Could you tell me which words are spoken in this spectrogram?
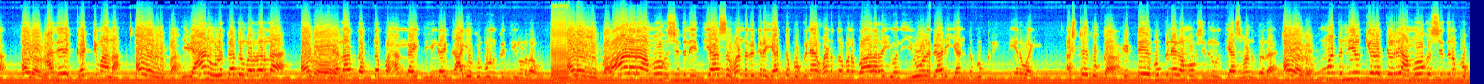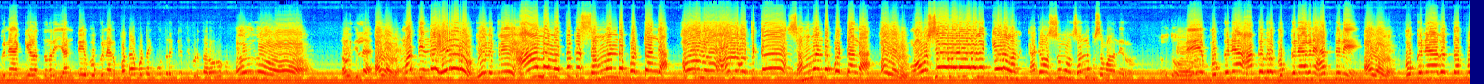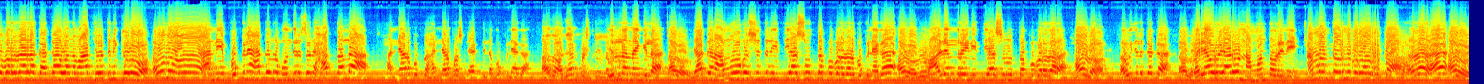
ಅದೇ ಗಟ್ಟಿ ಮಾಲ ಹೌದ್ರಪ್ಪ ಇವ್ ಯಾನ್ ಉಳ್ಕದ್ದು ಬರದಾರಲ್ಲ? ಹೌದು. ಇವೆಲ್ಲ ತಪ್ಪ ತಪ್ಪ ಹಂಗಾಯ್ತು ಹಿಂಗಾಯ್ತು ಕಾಗೆ ಗುಬ್ಬನ ಕತಿಗಳದಾವು ಹೌದೌದ್ರಿಪ್ಪ. ಬಾಳರ ಅಮೋಘ ಸಿದ್ಧನ ಇತಿಹಾಸ ಹೊಂಡಬೇಕ್ರ ಎಟ್ಟ ಬುಕ್ನ್ಯಾಗ ಹೊಂಡತಪ್ಪನ ಬಾಳರ? ಈ ಒಂದ್ ಏಳು ಬ್ಯಾಡ ಎಂಟು ಬುಕ್ ರೀ ನೇರವಾಗಿ. ಅಷ್ಟೇ ಬುಕ್ಕ? ಇಟ್ಟೇ ಬುಕ್ನ್ಯಾಗ ಅಮೋಘ ಸಿದ್ಧನ ಇತಿಹಾಸ ಹೊಂಡತದ ಮತ್ತ ಮತ್ ನೀವ್ ಕೇಳತ್ತಿಲ್ರಿ ಅಮೋಘ ಸಿದ್ಧನ ಬುಕ್ನ್ಯಾಗ ಕೇಳತ್ತಂದ್ರ ಎಂಟೇ ಬುಕ್ನಾಗ ಪಟ ಪಟ ಕೂತ್ರ ಕೆತ್ತಿ ಬಿಡ್ತಾರ ಅವ್ರು. ಹೌದು. ಹೌದಿಲ್ಲ? ಮತ್ತಿಂದ ಹೇಳೋರು ಏನತ್ರಿ? ಹಾಲ ಮತ್ತಕ್ಕ ಸಂಬಂಧಪಟ್ಟಂಗ. ಹೌದು ಹಾಲು ಮತ್ತಕ್ಕ ಸಂಬಂಧಪಟ್ಟಂಗ. ಪಟ್ಟಂಗ ವಂಶಾವಳಿ ಕೇಳ ಒಂದ್ ಕಾಕ ಸುಮ್ ಒಂದ್ ಸ್ವಲ್ಪ ಸಮಾಧಾನ ಇರೋ ಹೌದು. ನೀ ಬುಕ್ನ್ಯಾಗ ಹಾಕಂದ್ರ ಬುಕ್ನ್ಯಾಗನೆ ಹಾಕ್ತೀನಿ. ಬುಕ್ನ್ಯಾಗ ತಪ್ಪು ಬರದಾರ ಕಾಕ ಒಂದ್ ಮಾತು ಹೇಳ್ತೀನಿ ಕೇಳು. ನೀ ಬುಕ್ನ್ಯಾಗ ಹಾಕಂದ್ರ ಮುಂದಿನ ಸಂದಿ ಹತ್ತಲ್ಲ ಹನ್ನೆರಡು ಬುಕ್ ಹನ್ನೆರಡು ಪ್ರಶ್ನೆ ಹಾಕ್ತೀನಿ ಬುಕ್ನ್ಯಾಗ ಹೌದು ಅದೇನ್ ಪ್ರಶ್ನೆ ಇಲ್ಲ ಇಲ್ಲ ಅನ್ನಂಗಿಲ್ಲ. ಯಾಕಂದ್ರ ಅಮೋಘ ಸಿದ್ಧನ ಇತಿಹಾಸವು ತಪ್ಪು ಬರದಾರ ಬುಕ್ನ್ಯಾಗ ಹೌದೌದು. ಬಾಳೆಂದ್ರೈನ್ ಇತಿಹಾಸನು ತಪ್ಪು ಬರದಾರ. ಹೌದು. ಹೌದಿಲ್ಲ ಕಾಕ? ಬರೆಯವ್ರು ಯಾರು? ನಮ್ಮಂತವ್ರೇನೆ. ನಮ್ಮಂತವ್ರನ್ನ ಬರೋರ್ರಿಪ್ಪ.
